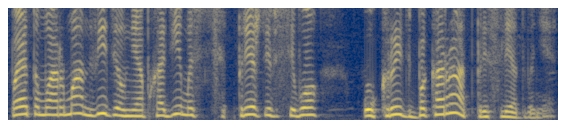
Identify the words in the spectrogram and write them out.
Поэтому Арман видел необходимость прежде всего укрыть Бакара от преследования,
